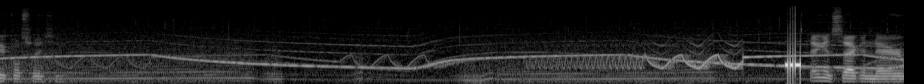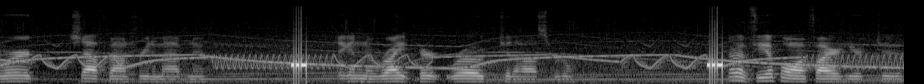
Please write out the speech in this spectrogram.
Vehicle spacing. Taking secondary, we're southbound Freedom Avenue. Taking the right dirt road to the hospital. Got a vehicle on fire here too.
